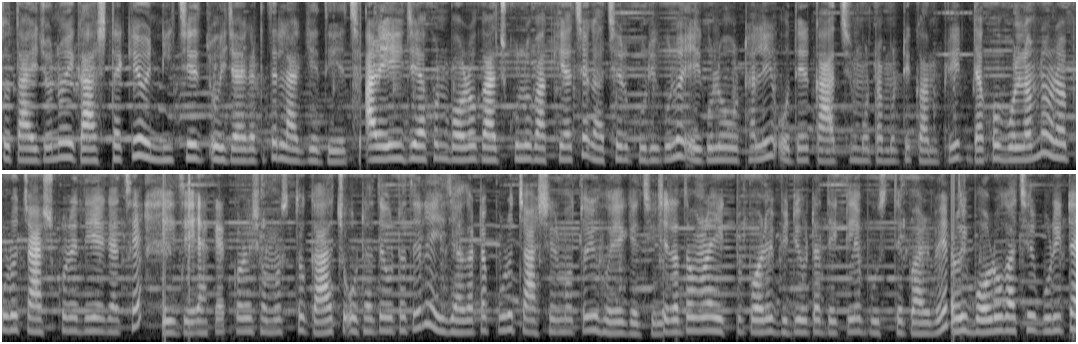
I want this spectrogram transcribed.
তো তাই জন্য ওই গাছটাকে ওই নিচে ওই জায়গাটাতে লাগিয়ে দিয়েছে। আর এই যে এখন বড় গাছগুলো বাকি আছে, গাছের গুড়িগুলো, এগুলো ওঠালেই ওদের কাজ মোটামুটি কমপ্লিট। দেখো, বললাম না, ওরা পুরো চাষ করে দিয়ে গেছে। এই যে এক এক করে সমস্ত গাছ ওঠাতে ওঠাতে না এই জায়গাটা পুরো চাষের মতোই হয়ে গেছিল। সেটা তোমরা একটু পরে ভিডিওটা দেখলে বুঝতে পারবে। ওই বড় গাছের গুড়িটা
